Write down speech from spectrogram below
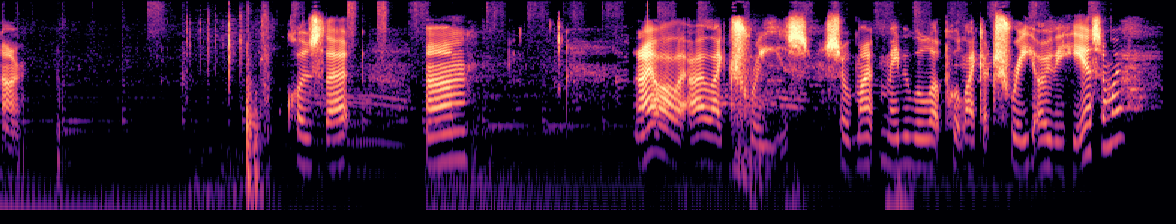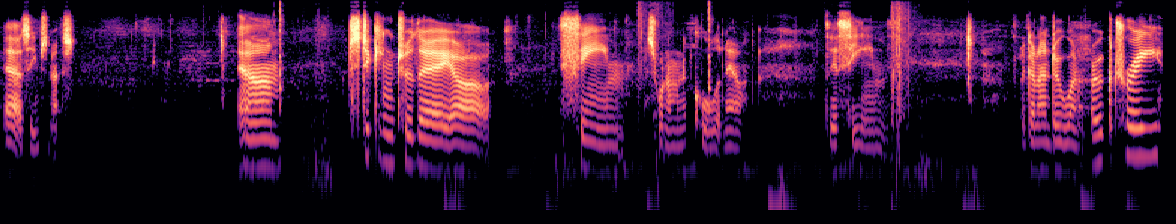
No. Close that. Um, I, I like trees, so maybe we'll uh, put like a tree over here somewhere. Yeah, that seems nice. Um, sticking to the uh, theme, that's what I'm gonna call it now the theme. We're gonna do an oak tree.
